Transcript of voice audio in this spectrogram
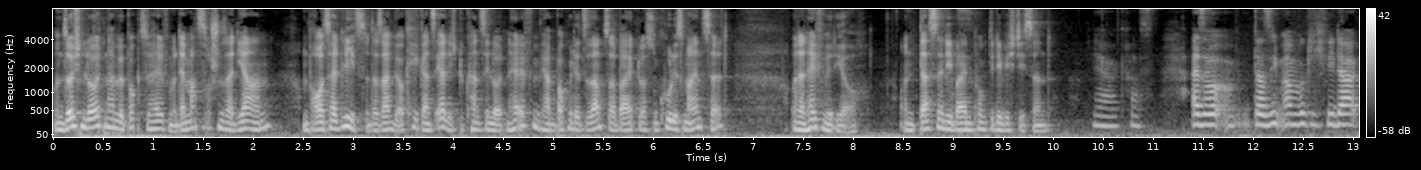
Und solchen Leuten haben wir Bock zu helfen. Und der macht es auch schon seit Jahren und braucht halt Leads. Und da sagen wir, okay, ganz ehrlich, du kannst den Leuten helfen, wir haben Bock mit dir zusammenzuarbeiten, du hast ein cooles Mindset. Und dann helfen wir dir auch. Und das sind die beiden Punkte, die wichtig sind. Ja, krass. Also da sieht man wirklich wieder,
